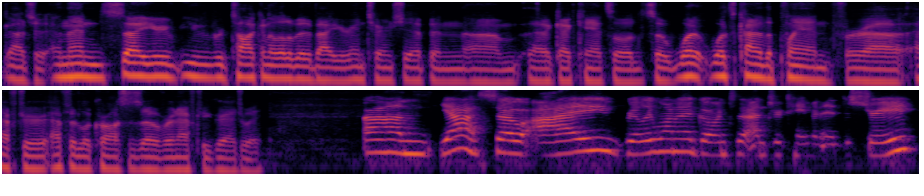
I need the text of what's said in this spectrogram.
Gotcha. And then, so you you were talking a little bit about your internship and um, that it got canceled. So, what what's kind of the plan for uh, after after lacrosse is over and after you graduate? Um, yeah. So, I really want to go into the entertainment industry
